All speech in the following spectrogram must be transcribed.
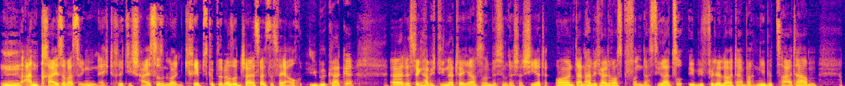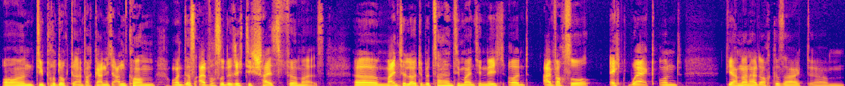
anpreise, was irgendwie echt richtig scheiße ist und Leuten Krebs gibt oder so ein Scheiß, weißt das wäre ja auch übel kacke. Äh, deswegen habe ich die natürlich auch so ein bisschen recherchiert und dann habe ich halt rausgefunden, dass die halt so übel viele Leute einfach nie bezahlt haben und die Produkte einfach gar nicht ankommen und das einfach so eine richtig scheiß Firma ist. Äh, manche Leute bezahlen sie, manche nicht und einfach so echt wack und die haben dann halt auch gesagt, ähm,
